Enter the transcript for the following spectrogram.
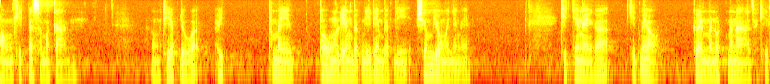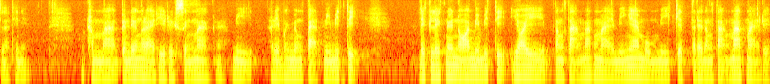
ลองคิดเป็นสมการ ลองเทียบดูว่าเฮ้ยทำไมพระองค์เลี้ยงแบบนี้เลี้ยงแบบนี้ เชื่อมโยงกันยังไง คิดยังไงก็คิดไม่ออกเกินมนุษย์มนาจะคิดแล้วทีนี้ธรรมะเป็นเรื่องอะไรที่ลึกซึ้งมากนะมีอะไรบางมีองแปดมีมิติ เล็กๆน้อยๆมีมิติย่อยต่างๆ มากมาย มีแง่มุมมีเกตอะไรต่างๆ มากมายเลย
